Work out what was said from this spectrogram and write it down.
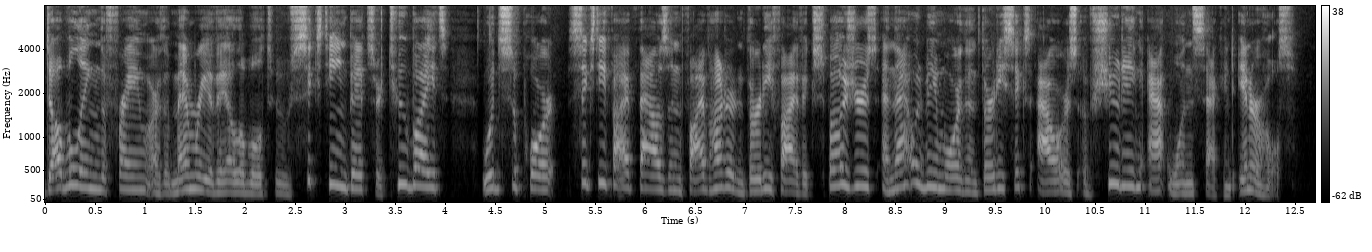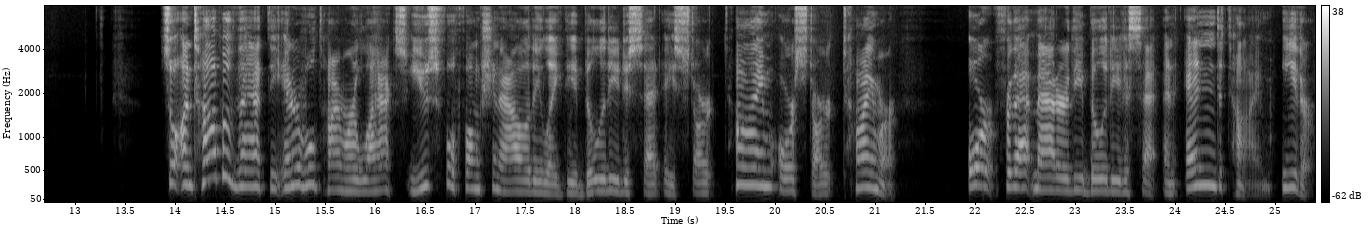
doubling the frame or the memory available to 16 bits or 2 bytes would support 65,535 exposures, and that would be more than 36 hours of shooting at one second intervals. So on top of that, the interval timer lacks useful functionality like the ability to set a start time or start timer, or for that matter, the ability to set an end time either.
